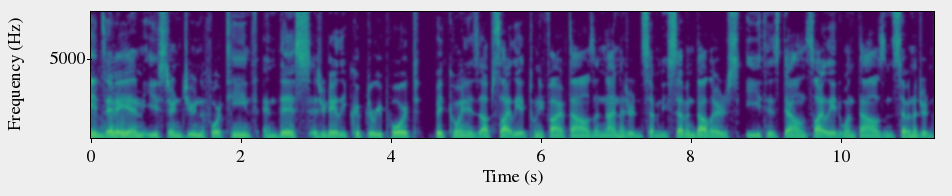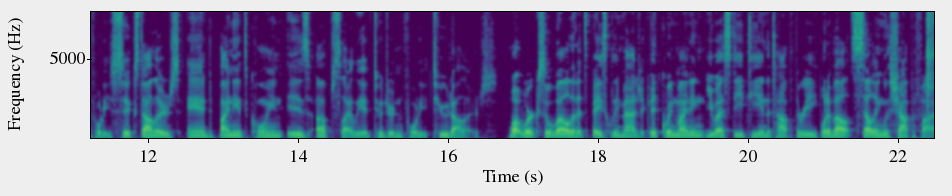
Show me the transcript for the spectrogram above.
It's 8 a.m. Eastern, June the 14th, and this is your daily crypto report. Bitcoin is up slightly at $25,977. ETH is down slightly at $1,746. And Binance Coin is up slightly at $242. What works so well that it's basically magic? Bitcoin mining, USDT in the top three. What about selling with Shopify?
